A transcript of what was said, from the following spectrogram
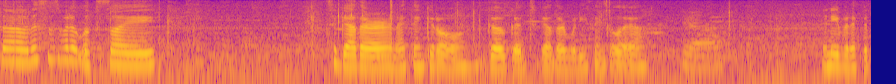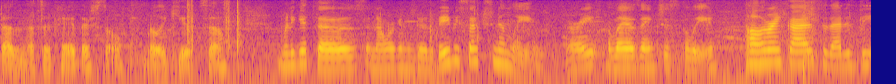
So this is what it looks like together and I think it'll go good together. What do you think, Alayah? Yeah. And even if it doesn't, that's okay. They're still really cute. So I'm gonna get those and now we're gonna go to the baby section and leave. All right, Alayah's anxious to leave. All right guys, so that is the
